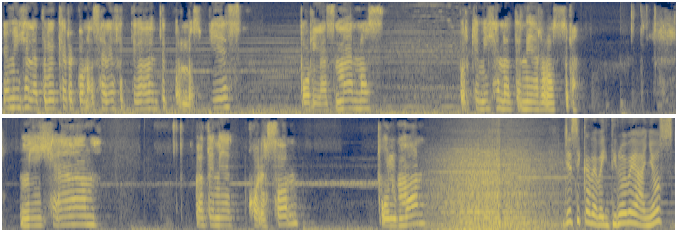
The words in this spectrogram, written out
Yo a mi hija la tuve que reconocer efectivamente por los pies, por las manos, porque mi hija no tenía rostro. Mi hija no tenía corazón, pulmón. Jessica, de 29 años,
